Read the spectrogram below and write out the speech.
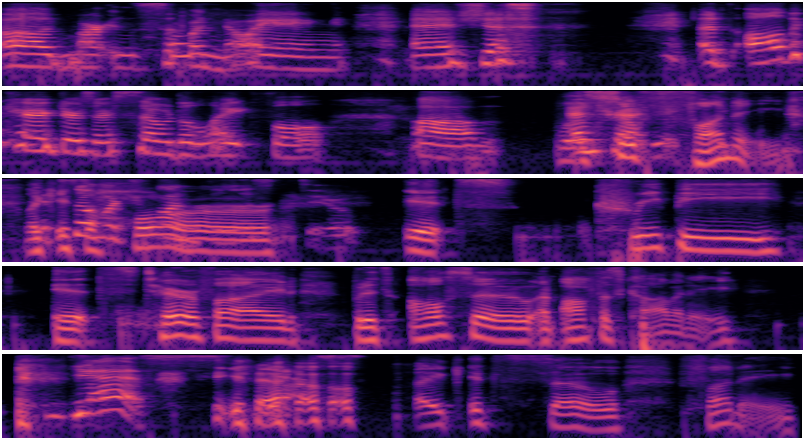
Uh, Martin's so annoying, and it's just, it's, all the characters are so delightful. Um, well, and it's so funny. Like it's, it's, so a much horror. fun to listen to. It's creepy. It's terrified, but it's also an office comedy. Yes. you know Yes. like it's so funny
